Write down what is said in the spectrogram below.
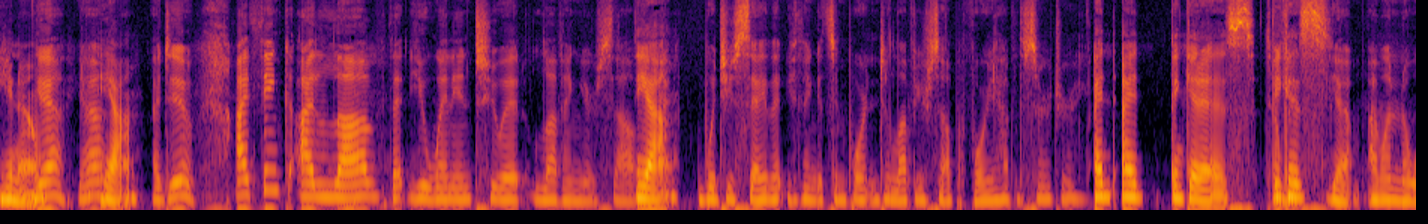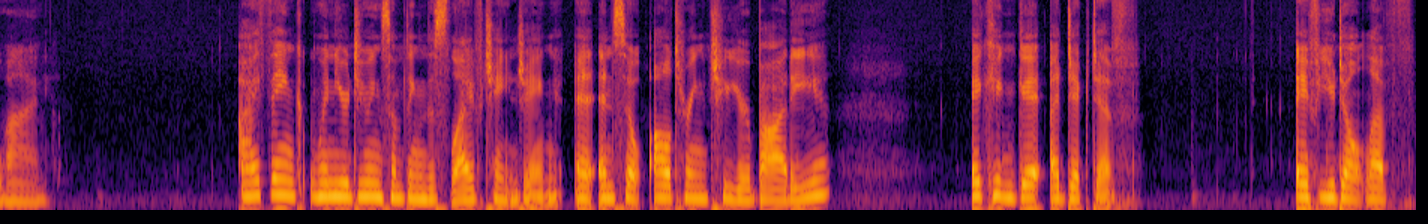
you know. Yeah, yeah. Yeah. I do. I think I love that you went into it loving yourself. Yeah. Would you say that you think it's important to love yourself before you have the surgery? I I think it is Tell me- because yeah, I want to know why. I think when you're doing something this life changing and, and so altering to your body, it can get addictive if you don't love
